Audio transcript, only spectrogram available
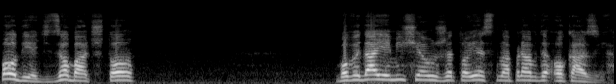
podjedź, zobacz to. Bo wydaje mi się, że to jest naprawdę okazja.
